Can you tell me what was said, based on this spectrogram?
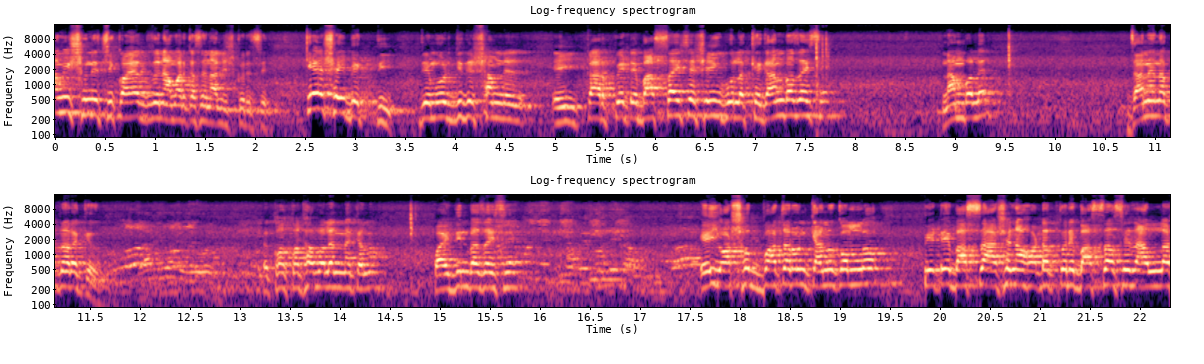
আমি শুনেছি কয়েকজন আমার কাছে নালিশ করেছে, কে সেই ব্যক্তি যে মসজিদের সামনে এই কার কার্পেটে বাচ্চাইছে সেই উপলক্ষে গান বাজাইছে? নাম বলেন। জানেন আপনারা কেউ? কথা বলেন না কেন? কয়েকদিন বাজাইছে? এই অসভ্য আচরণ কেন করল? পেটে বাচ্চা আসে না, হঠাৎ করে বাচ্চা আসে, আল্লাহ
